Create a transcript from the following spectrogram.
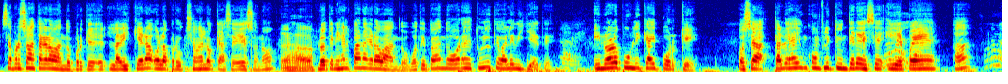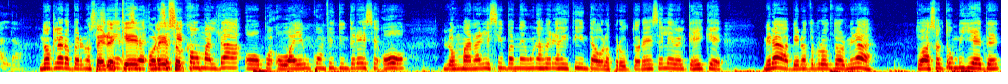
Esa persona está grabando porque la disquera o la producción es lo que hace eso, ¿no? Ajá. Lo tenéis el pana grabando, vos estáis pagando horas de estudio que vale billete. Claro. Y no lo publicáis, ¿por qué? O sea, tal vez hay un conflicto de intereses y después... ¿Ah? Fue una maldad. No, claro, pero no sé Pero si es que por no sé eso si es como maldad o, o hay un conflicto de intereses o los managers siempre andan en unas vergas distintas o los productores de ese level que es y que, mira, viene otro productor, mira, tú has soltado un billete,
